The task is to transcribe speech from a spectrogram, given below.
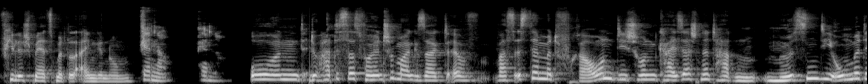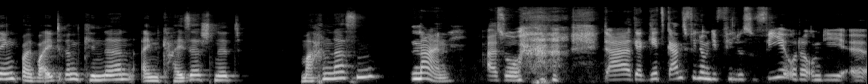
viele Schmerzmittel eingenommen. Genau, genau. Und du hattest das vorhin schon mal gesagt. Äh, was ist denn mit Frauen, die schon einen Kaiserschnitt hatten? Müssen die unbedingt bei weiteren Kindern einen Kaiserschnitt machen lassen? Nein. Also da, da geht es ganz viel um die Philosophie oder um die, äh,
